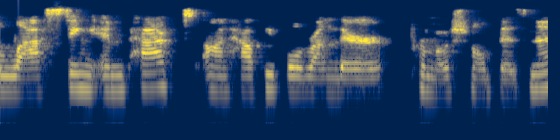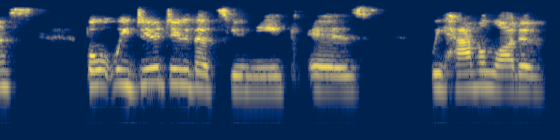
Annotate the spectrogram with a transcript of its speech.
lasting impact on how people run their promotional business. But what we do do that's unique is we have a lot of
